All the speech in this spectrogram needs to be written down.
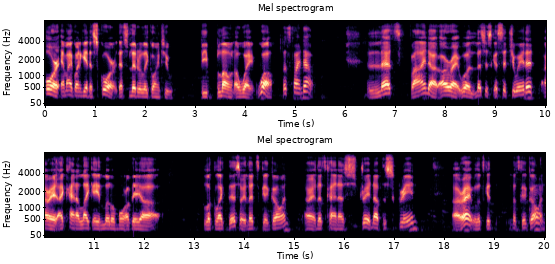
Or am I going to get a score that's literally going to be blown away? Well, let's find out. Let's find out. Alright, well, let's just get situated. Alright, I kind of like a little more of a uh, look like this. Alright, let's get going. Alright, let's kind of straighten up the screen. Alright, well, let's get let's get going.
